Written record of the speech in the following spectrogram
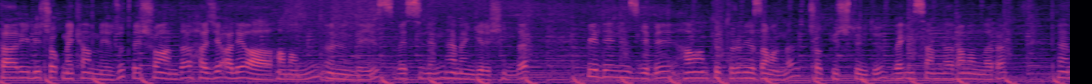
tarihi birçok mekan mevcut ve şu anda Hacı Ali Ağa Hamamı'nın önündeyiz ve Sille'nin hemen girişinde. Bildiğiniz gibi hamam kültürü bir zamanlar çok güçlüydü ve insanlar hamamlara hem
